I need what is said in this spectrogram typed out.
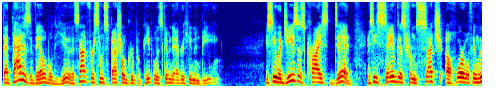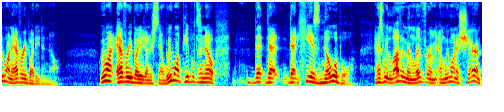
that that is available to you. It's not for some special group of people, it's given to every human being. You see, what Jesus Christ did is he saved us from such a horrible thing. We want everybody to know. We want everybody to understand. We want people to know that, that, that He is knowable. And as we love Him and live for Him and we want to share Him,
